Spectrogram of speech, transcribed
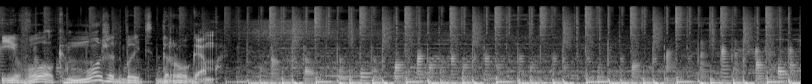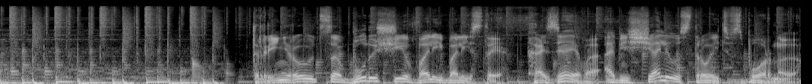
И волк может быть другом. Тренируются будущие волейболисты. Хозяева обещали устроить в сборную.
